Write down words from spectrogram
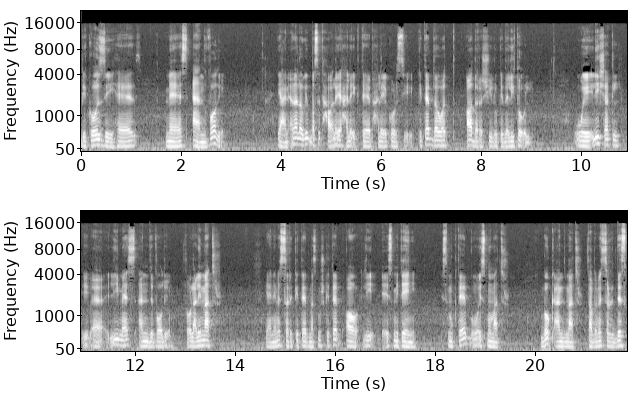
Because they has mass and volume. يعني أنا لو جيت بصيت حواليا هلاقي كتاب هلاقي كرسي. الكتاب دوت أقدر أشيله كده ليه تقل؟ وليه شكل؟ يبقى ليه mass and volume فأقول عليه matter يعني مستر الكتاب ما اسموش كتاب آه ليه اسم تاني. اسمه كتاب واسمه matter book and matter طب مستر ال desk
